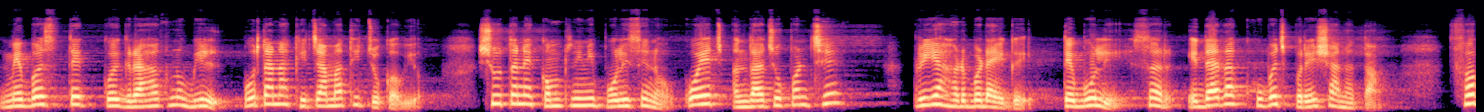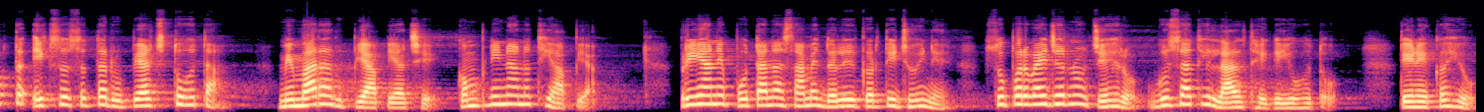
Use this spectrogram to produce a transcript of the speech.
મેં બસ તે કોઈ ગ્રાહકનું બિલ પોતાના ખીચામાંથી ચૂકવ્યો. શું તને કંપનીની પોલિસીનો કોઈ જ અંદાજો પણ છે? પ્રિયા હડબડાઈ ગઈ. તે બોલી, સર, એ દાદા ખૂબ જ પરેશાન હતા. ફક્ત એકસો સત્તર રૂપિયા જ તો હતા. મેં મારા રૂપિયા આપ્યા છે. કંપનીના નથી આપ્યા. પ્રિયાને પોતાના સામે દલીલ કરતી જોઈને સુપરવાઇઝરનો ચહેરો ગુસ્સાથી લાલ થઈ ગયો હતો. તેણે કહ્યું,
